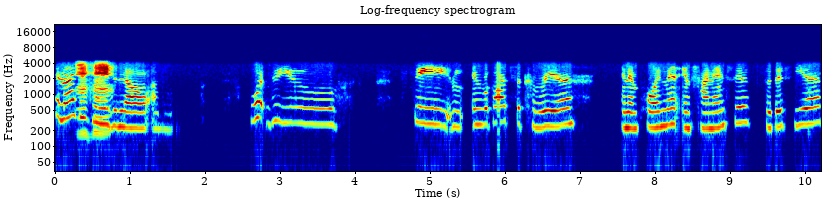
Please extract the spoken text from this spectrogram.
And I just Mhm. wanted to know um, what do you see in regards to career and employment and finances for this year?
